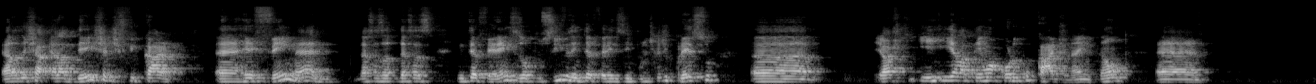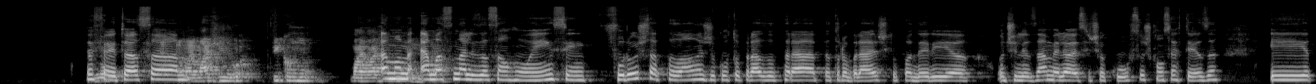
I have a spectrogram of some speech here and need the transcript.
Ela deixa, ela deixa de ficar é, refém né, dessas, dessas interferências ou possíveis interferências em política de preço. Uh, eu acho que, e, e, ela tem um acordo com o CAD, né? Então, é, Perfeito. Essa é uma imagem fica um, uma imagem é uma, ruim, é tá? uma sinalização ruim, sim. Frustra planos de curto prazo para a Petrobras, que poderia utilizar melhor esses recursos, com certeza. E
